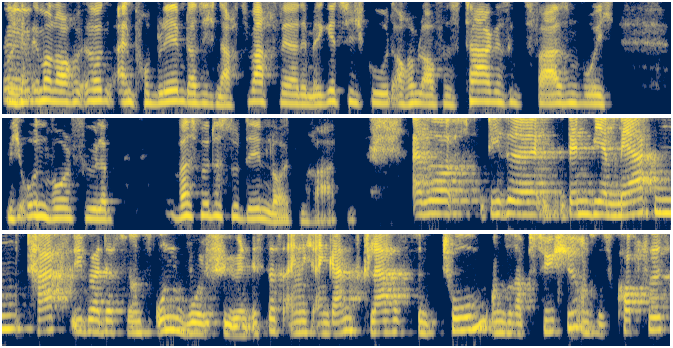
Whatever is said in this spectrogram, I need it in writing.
Und mhm. ich habe immer noch irgendein Problem, dass ich nachts wach werde, mir geht's nicht gut, auch im Laufe des Tages gibt's Phasen, wo ich mich unwohl fühle. Was würdest du den Leuten raten? Also diese, wenn wir merken tagsüber, dass wir uns unwohl fühlen, ist das eigentlich ein ganz klares Symptom unserer Psyche, unseres Kopfes,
